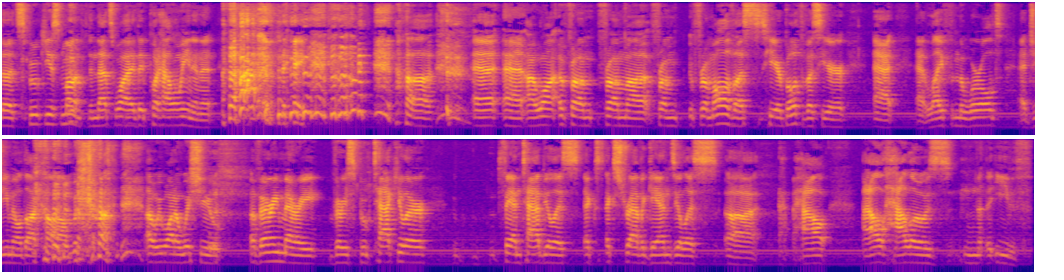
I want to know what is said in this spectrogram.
the spookiest month, and that's why they put Halloween in it. they, uh, and, and I want from from uh, from from all of us here, both of us here at at Life in the World at gmail.com. uh, we want to wish you a very merry, very spooktacular, fantabulous, ex- extravaganzulous, uh, how All Hallows N- Eve.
